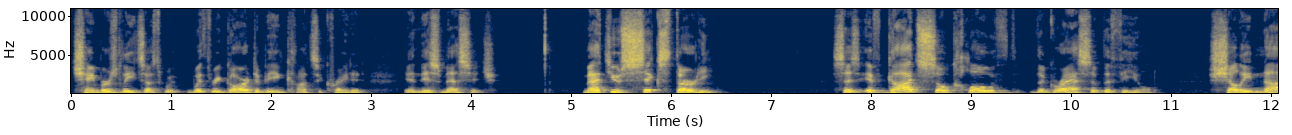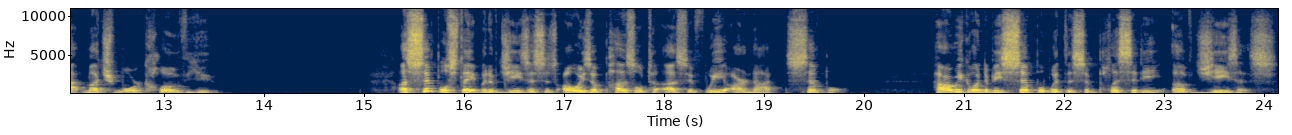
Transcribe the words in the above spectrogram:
Chambers leads us with, with regard to being consecrated in this message. Matthew 6:30 says, If God so clothed the grass of the field, shall he not much more clothe you? A simple statement of Jesus is always a puzzle to us if we are not simple. How are we going to be simple with the simplicity of Jesus?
